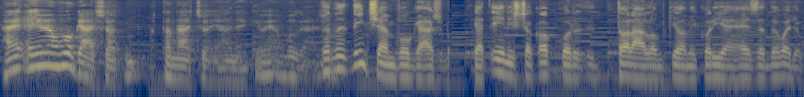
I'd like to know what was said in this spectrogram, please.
Hát egy olyan vogásat tanácsoljál neki, olyan vogásat. De nincsen vogásban. Hát én is csak akkor találom ki, amikor ilyen helyzetben vagyok.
